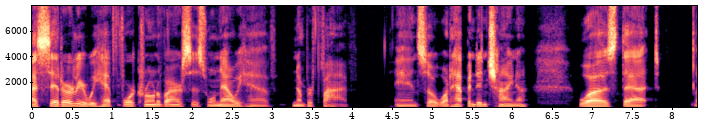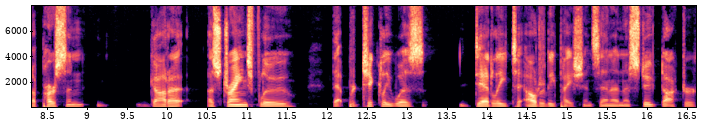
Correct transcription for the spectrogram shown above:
I said earlier we have four coronaviruses. Well, now we have number five. And so what happened in China was that a person got a, a strange flu that particularly was deadly to elderly patients, and an astute doctor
